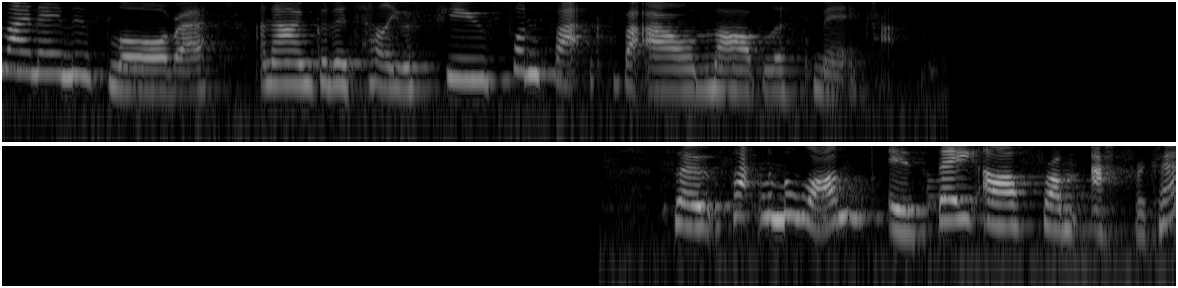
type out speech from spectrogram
My name is Laura, and I'm going to tell you a few fun facts about our marvellous meerkats. So, fact number one is they are from Africa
